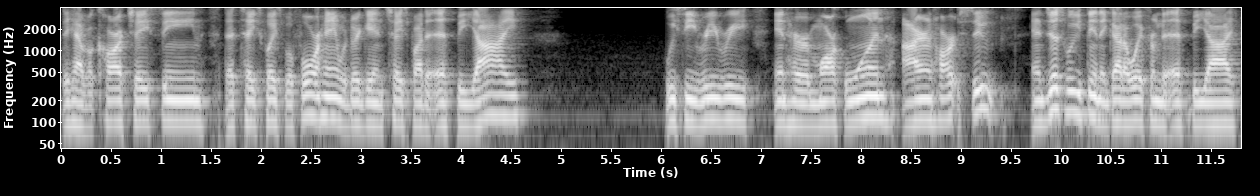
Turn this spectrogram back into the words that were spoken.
They have a car chase scene that takes place beforehand where they're getting chased by the FBI. We see Riri in her Mark 1 Ironheart suit. And just when you think they got away from the FBI,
